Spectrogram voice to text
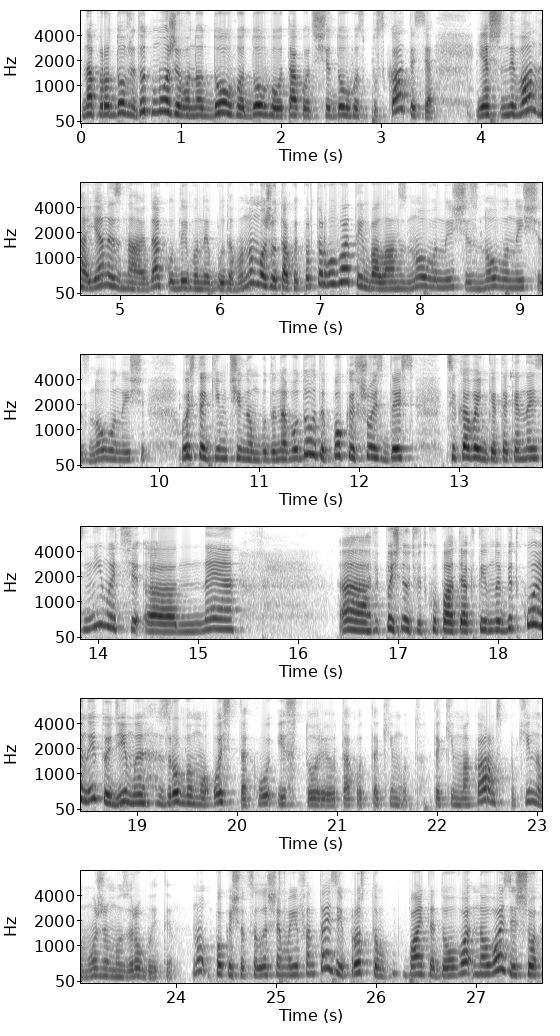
на продовження. Тут може воно довго-довго, отак от ще довго спускатися. Я ж не ванга, я не знаю, да, куди вони будуть. Воно може отак от проторгувати імбаланс, знову нижче, знову нижче, знову нижче. Ось таким чином буде набудовувати, поки щось десь цікавеньке таке не зніметь, е, не почнуть відкупати активно біткоін, і тоді ми зробимо ось таку історію. Так, от таким, от, таким макаром спокійно можемо зробити. Ну, поки що це лише мої фантазії. Просто майте на увазі, що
